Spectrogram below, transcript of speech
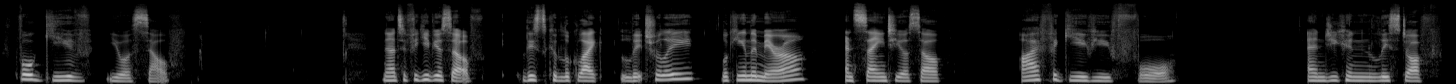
forgive yourself. Now, to forgive yourself, this could look like literally looking in the mirror and saying to yourself, I forgive you for. And you can list off,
